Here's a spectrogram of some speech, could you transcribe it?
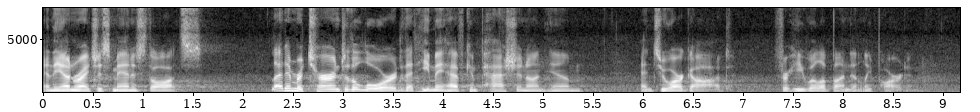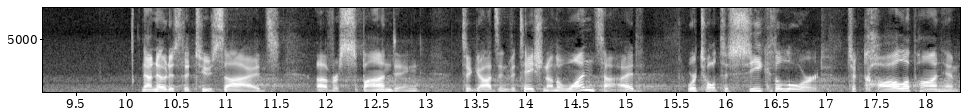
and the unrighteous man his thoughts. Let him return to the Lord, that he may have compassion on him, and to our God, for he will abundantly pardon. Now, notice the two sides of responding to God's invitation. On the one side, we're told to seek the Lord, to call upon Him.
